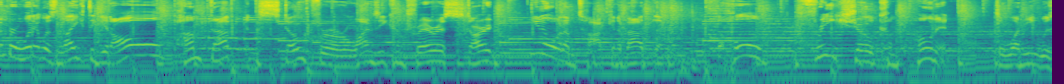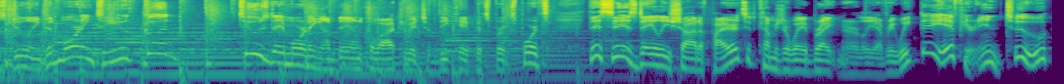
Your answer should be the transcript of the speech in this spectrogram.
Remember what it was like to get all pumped up and stoked for a Roansy Contreras start? You know what I'm talking about. The, the whole freak show component to what he was doing. Good morning to you. Good Tuesday morning. I'm Dan Kovacevic of DK Pittsburgh Sports. This is Daily Shot of Pirates. It comes your way bright and early every weekday if you're into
